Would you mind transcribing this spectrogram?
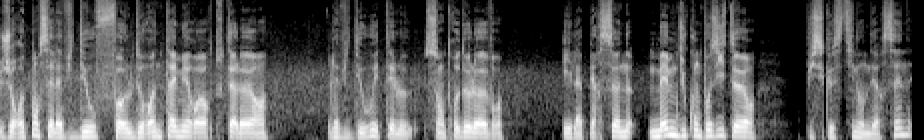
je repense à la vidéo folle de Runtime Error tout à l'heure. La vidéo était le centre de l'œuvre, et la personne même du compositeur, puisque Steen Andersen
